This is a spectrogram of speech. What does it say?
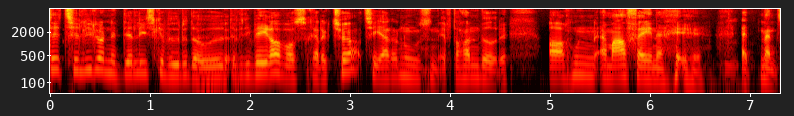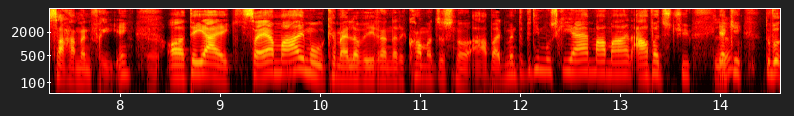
det er til lytterne, der lige skal vide det derude. Det er fordi Vera er vores redaktør til jer, der nu sådan efterhånden ved det. Og hun er meget fan af, at man, så har man fri, ikke? Ja. Og det er jeg ikke. Så jeg er meget imod Kamal og Vera, når det kommer til sådan noget arbejde. Men det er fordi, måske jeg er meget, meget en arbejdstype. Ja. Jeg, kan, du ved,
